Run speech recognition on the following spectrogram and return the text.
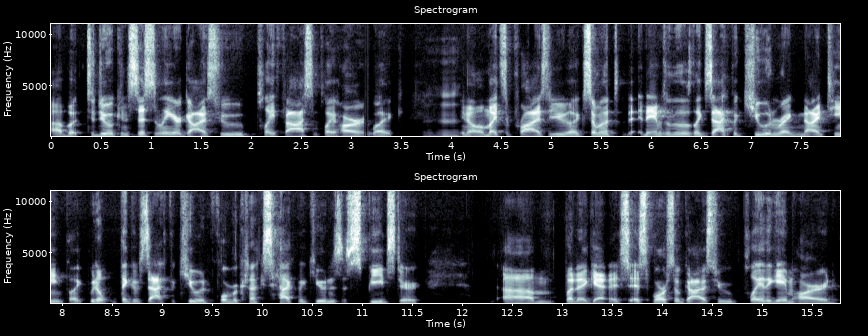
uh, but to do it consistently are guys who play fast and play hard. Like hmm you know, it might surprise you like some of the names of those like Zack MacEwen ranked 19th. Like we don't think of Zack MacEwen, former Canuck Zack MacEwen as a speedster. Um, but again, it's it's more so guys who play the game hard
